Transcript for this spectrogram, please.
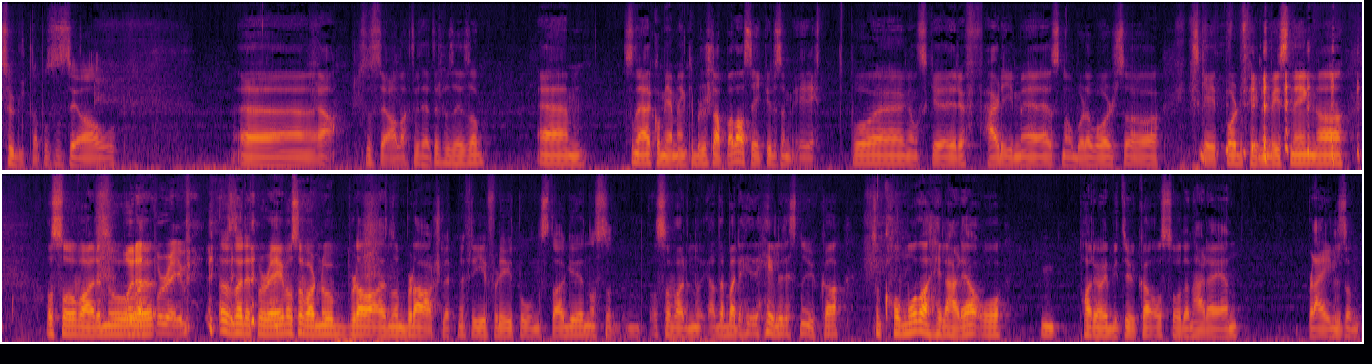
sulta på sosial uh, Ja, sosiale aktiviteter, for å si det sånn. Ehm, så når jeg kom hjem og egentlig burde slappe av, da, så gikk vi liksom rett på en ganske røff helg med Snowboard Awards og skateboard filmvisning. Og, og så var det noe Og rett på rave. og så rett på rave, og så var det noe bla, noen bladslepp med fri flyt på onsdagen. Og så, og så var det noe Ja, det er bare hele resten av uka som kom òg, da. Hele helga. Og et par ganger midt i uka, og så den helga igjen. Blei liksom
